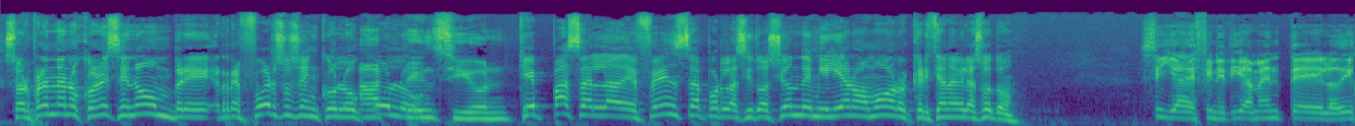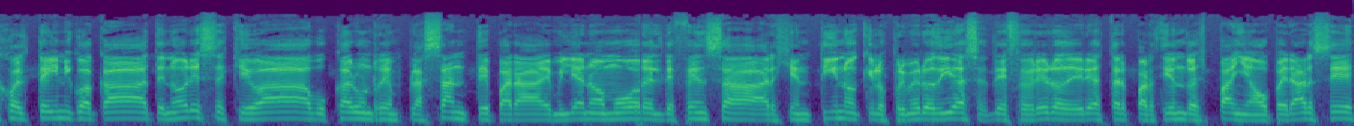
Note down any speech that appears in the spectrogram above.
Sorpréndanos con ese nombre. Refuerzos en Colo Colo. Atención. ¿Qué pasa en la defensa por la situación de Emiliano Amor, Cristiana Vilasoto? Sí, ya definitivamente lo dijo el técnico acá, Tenores, es que va a buscar un reemplazante para Emiliano Amor, el defensa argentino, que los primeros días de febrero debería estar partiendo a España, operarse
